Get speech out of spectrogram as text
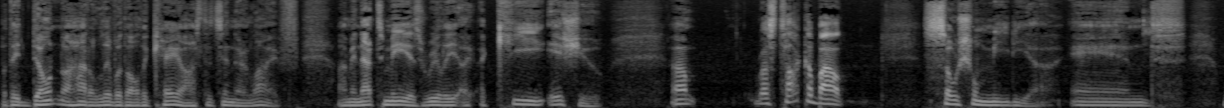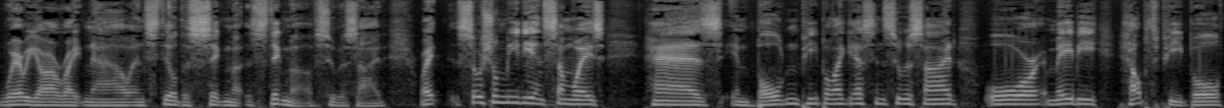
but they don't know how to live with all the chaos that's in their life. I mean, that to me is really a, a key issue. Um, Russ, talk about social media and where we are right now, and still the stigma, stigma of suicide. Right, social media in some ways has emboldened people, I guess, in suicide, or maybe helped people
